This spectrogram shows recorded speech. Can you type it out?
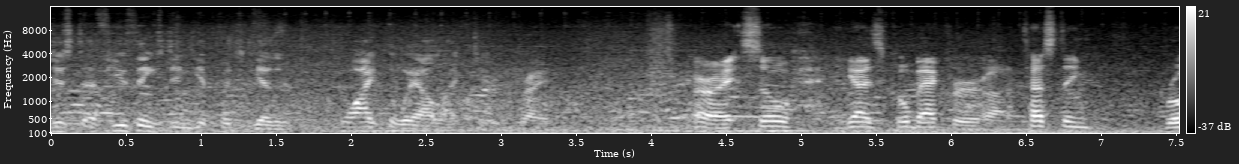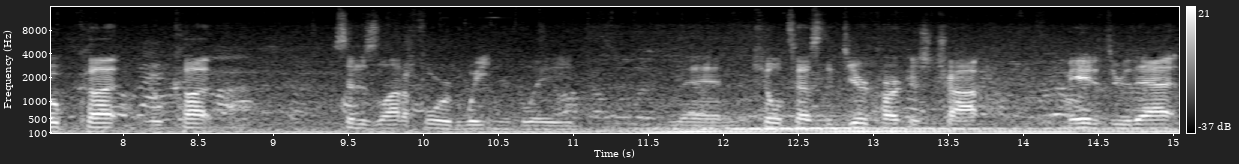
just a few things didn't get put together quite the way I like to. Right. All right. So you guys go back for uh, testing, rope cut, go cut. Said there's a lot of forward weight in your blade. Then kill test the deer carcass chop. Made it through that.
